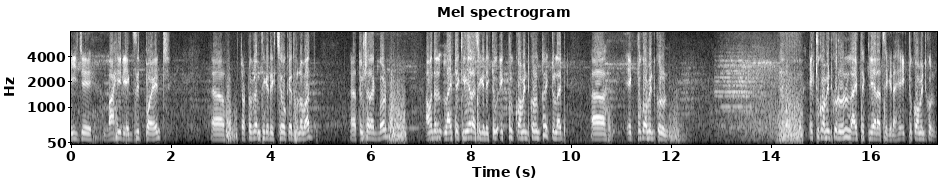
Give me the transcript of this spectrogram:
এই যে বাহির এক্সিট পয়েন্ট চট্টগ্রাম থেকে দেখছে, ওকে ধন্যবাদ। তুষার আকবর, আমাদের লাইভটা ক্লিয়ার আছে কিনা? একটু একটু কমেন্ট করুন তো, একটু লাইভ একটু কমেন্ট করুন। একটু কমেন্ট করুন লাইভটা ক্লিয়ার আছে কিনা? একটু কমেন্ট করুন।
